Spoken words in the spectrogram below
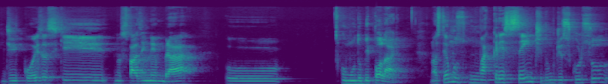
De coisas que nos fazem lembrar o, o mundo bipolar. Nós temos uma crescente de um discurso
